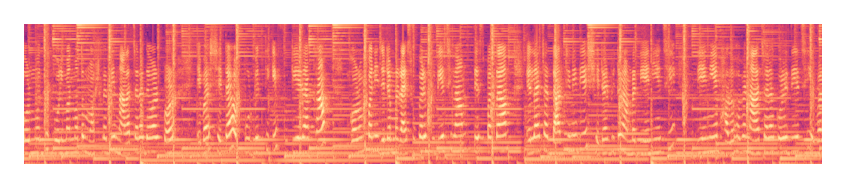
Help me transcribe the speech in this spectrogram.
ওর মধ্যে পরিমাণ মতো মশলা দিয়ে নাড়াচাড়া দেওয়ার পর এবার সেটা পূর্বের থেকে ফুটিয়ে রাখা গরম পানি, যেটা আমরা রাইস কুকারে ফুটিয়েছিলাম, তেজপাতা, এলাচ আর দারচিনি দিয়ে সেটার ভিতর আমরা দিয়ে নিয়েছি, দিয়ে নিয়ে ভালোভাবে নাড়াচাড়া করে দিয়েছি, এবার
